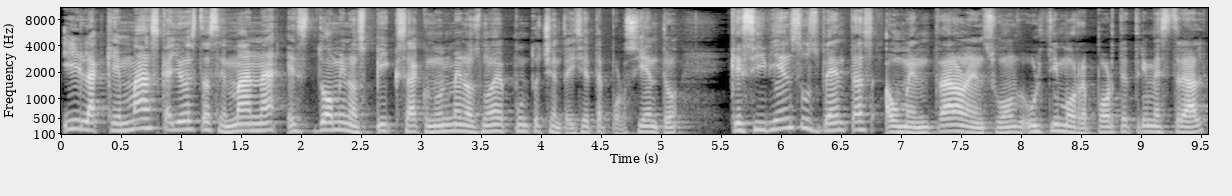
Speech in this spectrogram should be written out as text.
Y la que más cayó esta semana es Domino's Pizza con un menos 9.87%, que si bien sus ventas aumentaron en su último reporte trimestral,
